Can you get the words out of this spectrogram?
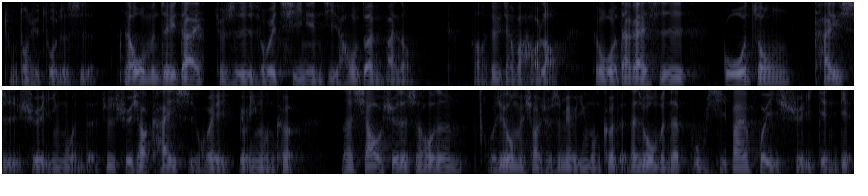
主动去做这事。那我们这一代就是所谓七年级后段班哦，好，这个讲法好老。我大概是国中开始学英文的，就是学校开始会有英文课。那小学的时候呢，我记得我们小学是没有英文课的，但是我们在补习班会学一点点，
